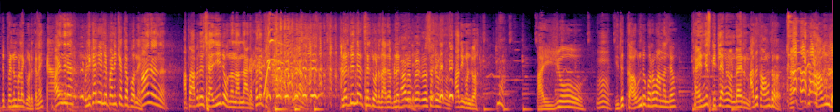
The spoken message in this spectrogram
ഇത് പെണ്ണുമ്പിള്ളക്ക് കൊടുക്കണേ. അതെന്തിനാ? പുള്ളിക്കാരിയല്ലേ പണിക്കൊക്കെ പോന്നെ? അപ്പൊ അവരുടെ ശരീരം ഒന്ന് നന്നാകട്ടെ കേട്ടോ. ബ്ലഡിന്റെ റിസൾട്ട് കൊണ്ടുവന്നായിരുന്നു ബ്ലഡ് റിസൾട്ട് ആദ്യം കൊണ്ടുവാ. അയ്യോ ഇത് കൗണ്ട് കുറവാണല്ലോ. കഴിഞ്ഞ സ്കിറ്റിൽ അങ്ങനെ ഉണ്ടായിരുന്നു. അത് കൗണ്ടർ കൗണ്ട്.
